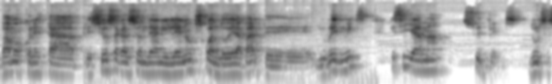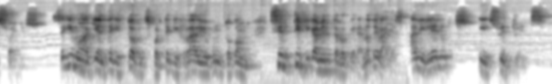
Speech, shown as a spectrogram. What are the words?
Vamos con esta preciosa canción de Annie Lennox cuando era parte de Eurythmics, que se llama Sweet Dreams, Dulces Sueños. Seguimos aquí en TX por texradio.com, científicamente rockera. No te vayas, Annie Lennox y Sweet Dreams.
